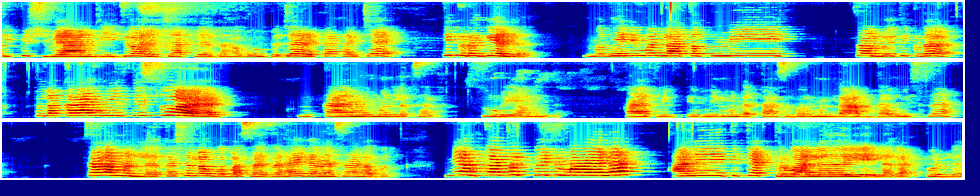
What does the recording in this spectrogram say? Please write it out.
ती पिशवी आणली. ज्वारीची आपल्या दहा गुंठ ज्वारी टाकायचे तिकडं गेलं. मग ह्यानी म्हणलं आता तुम्ही चाललोय तिकडं. तुला काय होईल ते सोड. काय मग म्हणलं चला सोडूया म्हणलं. काय होईल ते होईल म्हणलं तासभर म्हणलं अपदा होईस चला म्हणलं कशाला उगं बसायचं? आहे का नाही सांगा बरं. नेमकं आता पीठ मळायला आणि ते ट्रॅक्टरवालं यायला गाठ पडलं.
